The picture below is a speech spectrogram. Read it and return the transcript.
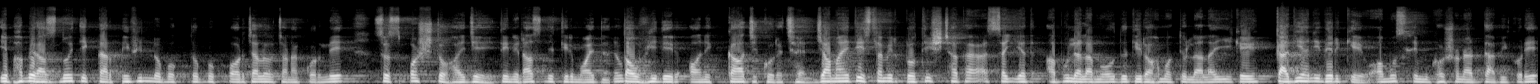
এভাবে রাজনৈতিক তার বিভিন্ন বক্তব্য পর্যালোচনা করলে সুস্পষ্ট হয় যে তিনি রাজনীতির ময়দানে তৌহিদের অনেক কাজ করেছেন। জামায়াতে ইসলামের প্রতিষ্ঠাতা সৈয়দ আবুল আলা মৌদুদি রহমতুল্লা কাদিয়ানিদেরকে অমুসলিম ঘোষণার দাবি করে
